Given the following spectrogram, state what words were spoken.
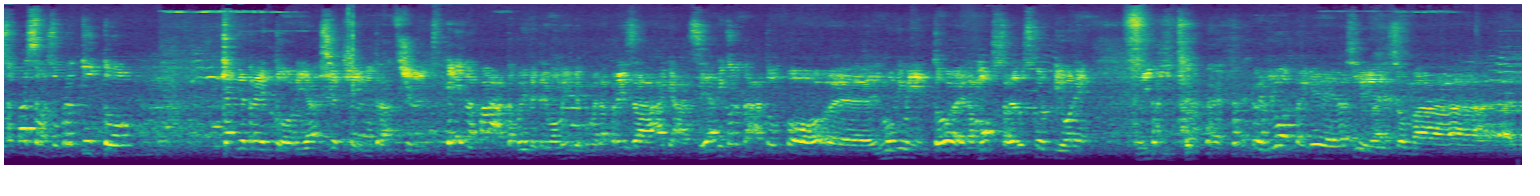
corsa passa, ma soprattutto cambia traiettoria, si accentra e la parata, poi vedremo meglio come l'ha presa Agazzi, ha ricordato un po' eh, il movimento e la mossa dello scorpione di Vita. Ogni volta che la si vede, insomma,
